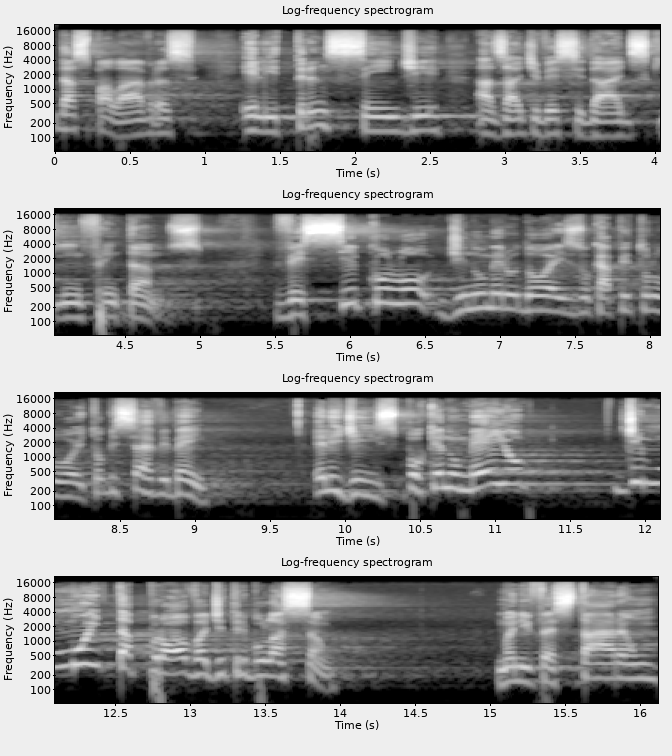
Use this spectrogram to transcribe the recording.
das palavras, ele transcende as adversidades que enfrentamos. Versículo de número 2 do capítulo 8, observe bem. Ele diz: Porque no meio de muita prova de tribulação, manifestaram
